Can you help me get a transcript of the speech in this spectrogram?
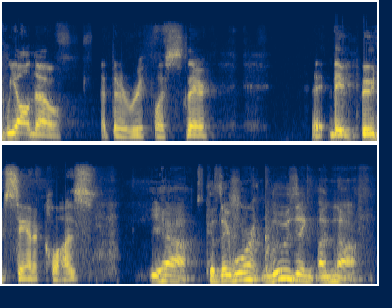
we all know that they're ruthless. They're they booed Santa Claus. Yeah, because they weren't losing enough.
